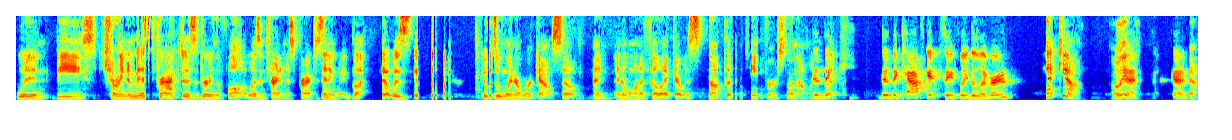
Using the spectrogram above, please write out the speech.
wouldn't be trying to miss practice during the fall. I wasn't trying to miss practice anyway, but it was it was a winter, it was a winter workout, so I, I don't want to feel like I was not putting the team first on that one. Did But the did the calf get safely delivered? heck yeah. Oh yeah. Good. Yeah.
